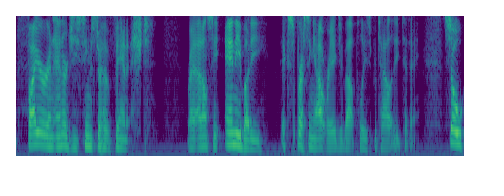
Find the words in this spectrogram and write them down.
fire and energy seems to have vanished right? I don't see anybody expressing outrage about police brutality today. So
